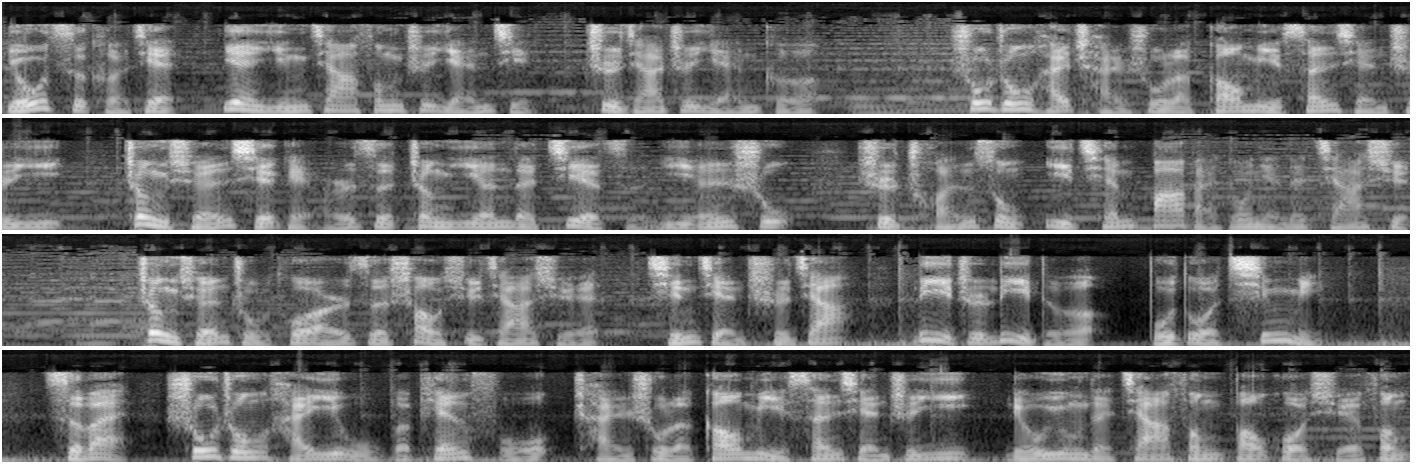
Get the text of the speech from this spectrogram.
由此可见，晏婴家风之严谨，治家之严格。书中还阐述了高密三贤之一郑玄写给儿子郑义恩的诫子义恩书。是传颂一千八百多年的家训。郑玄嘱托儿子少婿家学，勤俭持家，立志立德，不堕清明。此外，书中还以五个篇幅阐述了高密三贤之一刘墉的家风，包括学风、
